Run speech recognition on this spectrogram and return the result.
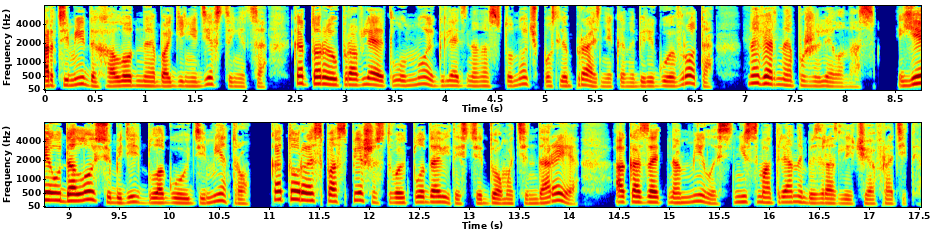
Артемида, холодная богиня-девственница, которая управляет луной, глядя на нас в ту ночь после праздника на берегу Еврота, наверное, пожалела нас. Ей удалось убедить благую Диметру, которая споспешествует плодовитости дома Тиндарея, оказать нам милость, несмотря на безразличие Афродиты.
